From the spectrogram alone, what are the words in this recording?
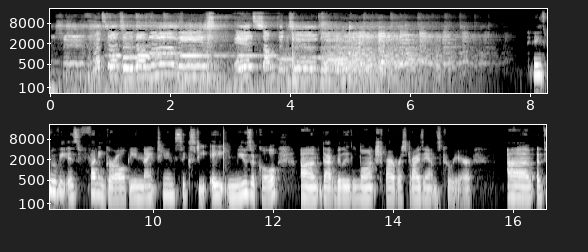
Let's go to the movies. It's something to do. Today's movie is Funny Girl, the 1968 musical um, that really launched Barbra Streisand's career. Um, it's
